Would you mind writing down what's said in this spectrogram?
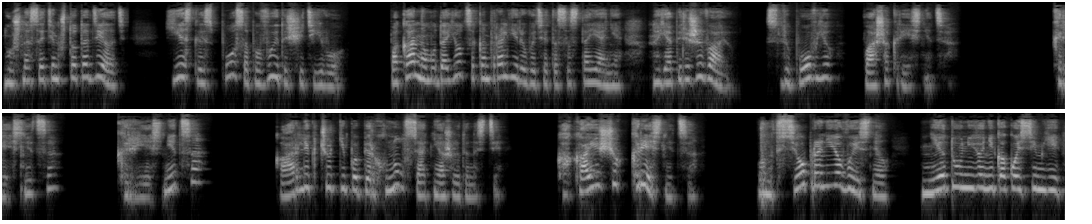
Нужно с этим что-то делать. Есть ли способ вытащить его? Пока нам удается контролировать это состояние, но я переживаю. С любовью, ваша крестница. Крестница? Крестница? Карлик чуть не поперхнулся от неожиданности. Какая еще крестница? Он все про нее выяснил. Нет у нее никакой семьи.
